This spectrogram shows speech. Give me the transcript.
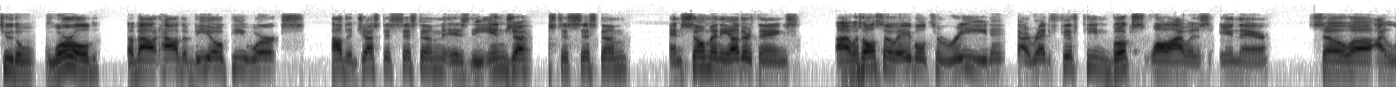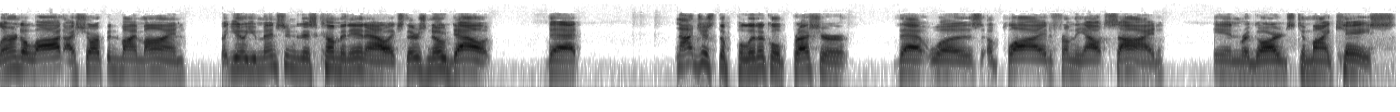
to the world about how the BOP works, how the justice system is the injustice system, and so many other things. I was also able to read. I read 15 books while I was in there. So uh, I learned a lot. I sharpened my mind. But you know, you mentioned this coming in, Alex. There's no doubt that not just the political pressure that was applied from the outside in regards to my case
